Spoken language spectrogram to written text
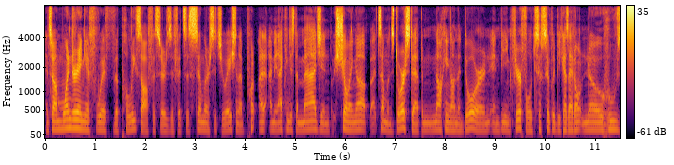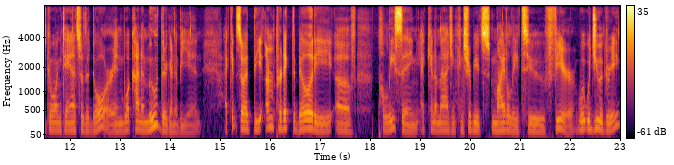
And so I'm wondering if with the police officers, if it's a similar situation that, I mean, I can just imagine showing up at someone's doorstep and knocking on the door and, and being fearful just simply because I don't know who's going to answer the door and what kind of mood they're going to be in. I can, so the unpredictability of policing, I can imagine, contributes mightily to fear. W- would you agree?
